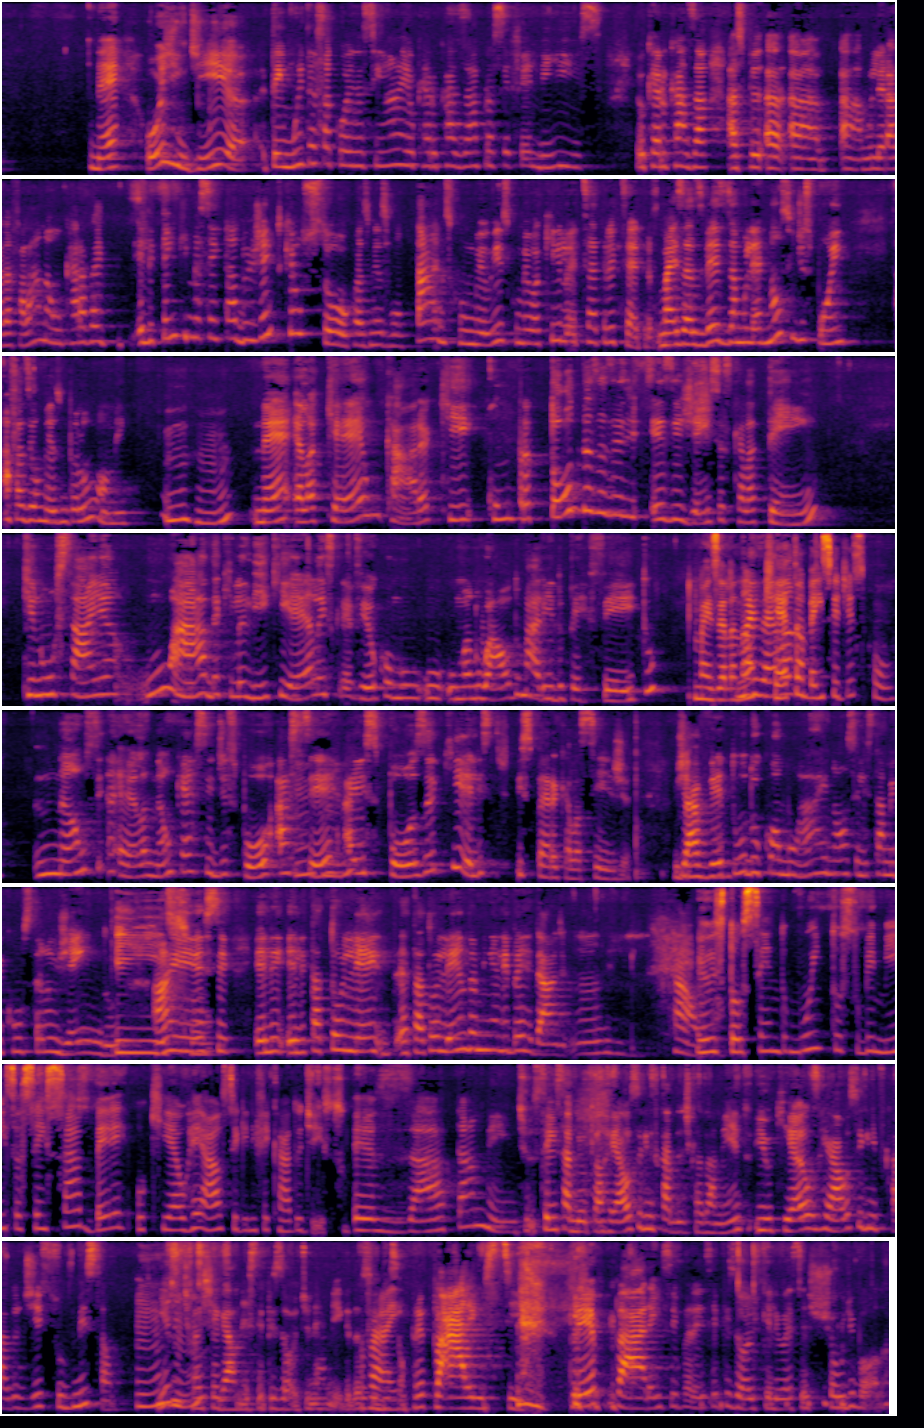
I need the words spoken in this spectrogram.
né? Hoje em dia tem muito essa coisa assim, ah, eu quero casar para ser feliz. Eu quero casar. As, a, a, a, mulherada fala, ah, não, o cara vai. Ele tem que me aceitar do jeito que eu sou, com as minhas vontades, com o meu isso, com o meu aquilo, etc, etc. Mas às vezes a mulher não se dispõe a fazer o mesmo pelo homem. Uhum. Né? Ela quer um cara que cumpra todas as exigências que ela tem que não saia um A daquilo ali que ela escreveu como o, o manual do marido perfeito. Mas ela não mas quer ela também se dispor. Não se, ela não quer se dispor a uhum. ser a esposa que ele espera que ela seja. já vê tudo como, ai, nossa, ele está me constrangendo. Isso. Ai, esse, ele, ele tá tolhendo, tá tolhendo a minha liberdade. Hum, calma. Eu estou sendo muito submissa sem saber o que é o real significado disso. Exatamente. Sem saber o que é o real significado de casamento e o que é o real significado de submissão. Uhum. E a gente vai chegar nesse episódio, né, amiga, da submissão. Preparem-se. Preparem-se para esse episódio, porque ele vai ser show de bola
